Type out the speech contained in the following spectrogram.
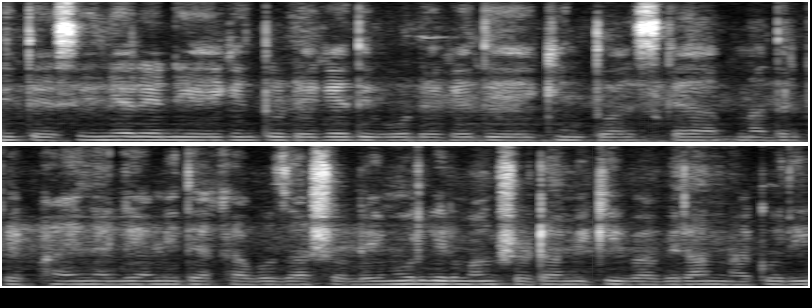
নিতেছি। নেড়ে নিয়েই কিন্তু ডেকে দিব। ডেকে দিয়েই কিন্তু আজকে আপনাদেরকে ফাইনালি আমি দেখাবো যে আসলে মুরগির মাংসটা আমি কীভাবে রান্না করি।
